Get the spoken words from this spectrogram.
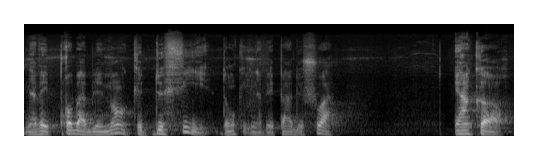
n'avait probablement que deux filles, donc il n'avait pas de choix. Et encore,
